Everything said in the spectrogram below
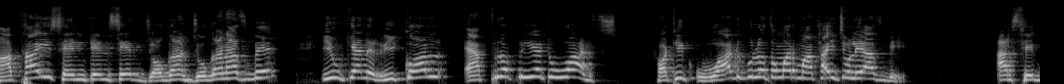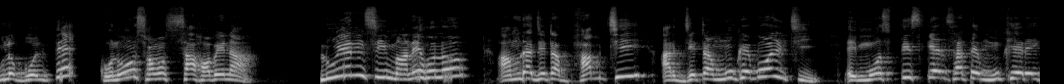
মাথায় সেন্টেন্সের যোগান যোগান আসবে। You can recall appropriate words সঠিক ওয়ার্ডগুলো তোমার মাথায় চলে আসবে। আর সেগুলো বলতে কোনো সমস্যা হবে না। ফ্লুয়েন্সি মানে হলো আমরা যেটা ভাবছি আর যেটা মুখে বলছি। এই মস্তিষ্কের সাথে মুখের এই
